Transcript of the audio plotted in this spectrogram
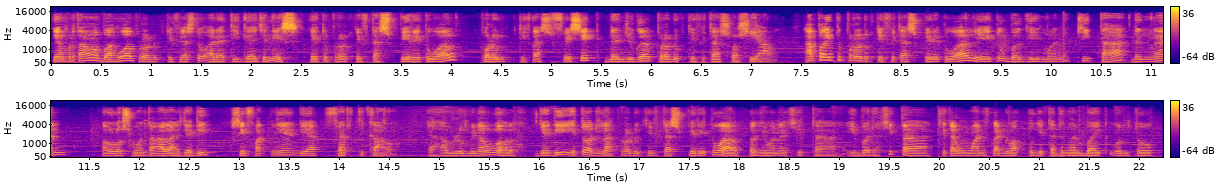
Yang pertama bahwa produktivitas itu ada tiga jenis, yaitu produktivitas spiritual, produktivitas fisik, dan juga produktivitas sosial. Apa itu produktivitas spiritual? Yaitu bagaimana kita dengan Allah SWT. Jadi sifatnya dia vertikal ya hablum minallah lah. Jadi itu adalah produktivitas spiritual. Bagaimana kita ibadah kita, kita memanfaatkan waktu kita dengan baik untuk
